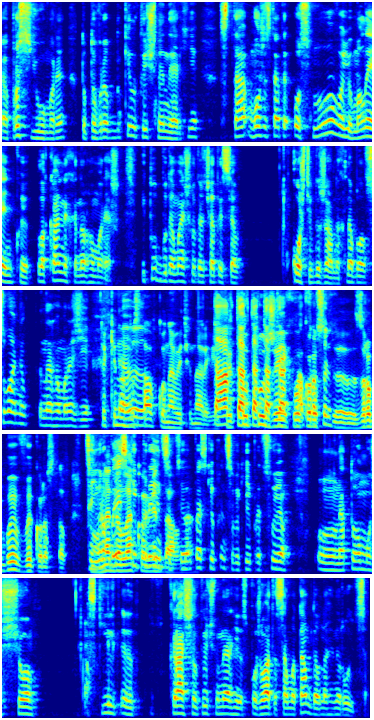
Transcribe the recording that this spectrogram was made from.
е, просюмери, тобто виробники електричної енергії, ста, можуть стати основою маленької локальних енергомереж. І тут буде менше витрачатися коштів державних на балансування енергомережі, Так і на Е, доставку навіть енергії. так, Ти так, тут, так, тут так, же так, їх використ... зробив, використав. Це Ну, європейський принцип, віддав, це європейський принцип, який працює на тому, що скільки е, краще електричну енергію споживати саме там, де вона генерується,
